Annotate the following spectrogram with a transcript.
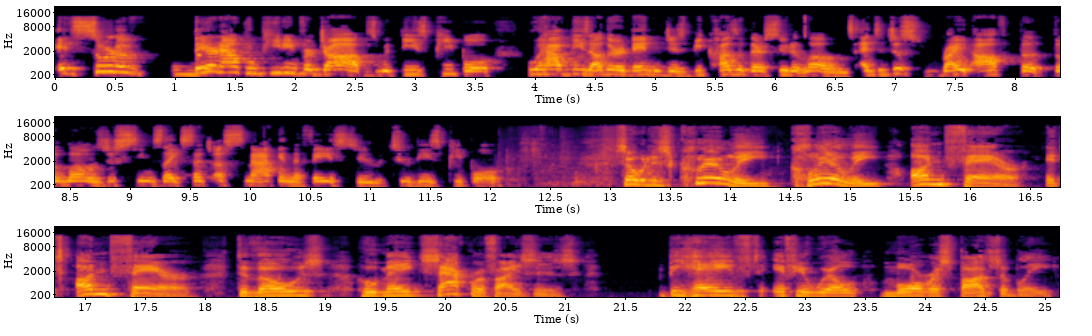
it's sort of they're now competing for jobs with these people who have these other advantages because of their student loans. And to just write off the, the loans just seems like such a smack in the face to to these people. So it is clearly clearly unfair. It's unfair to those who made sacrifices behaved if you will more responsibly.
